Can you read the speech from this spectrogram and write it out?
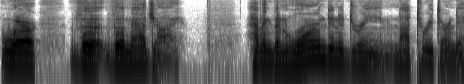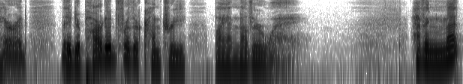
where the, the Magi, having been warned in a dream not to return to Herod, they departed for their country by another way. Having met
